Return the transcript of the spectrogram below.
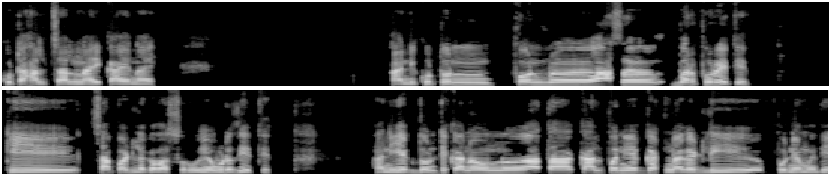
कुठं हालचाल नाही काय नाही. आणि कुठून फोन असं भरपूर येते की सापडलं का वासरू एवढंच येतात आणि एक दोन ठिकाणाहून आता काल पण एक घटना घडली पुण्यामध्ये.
